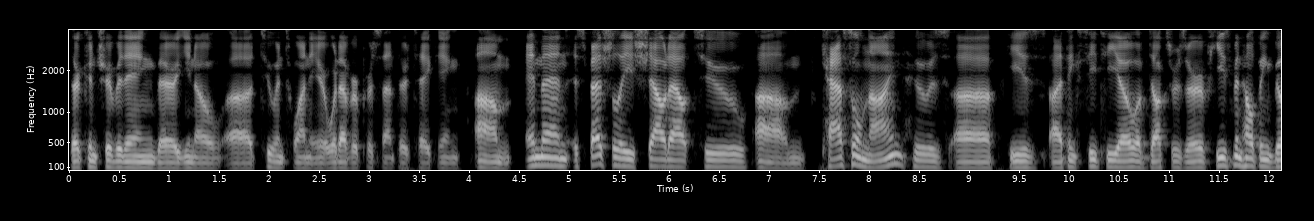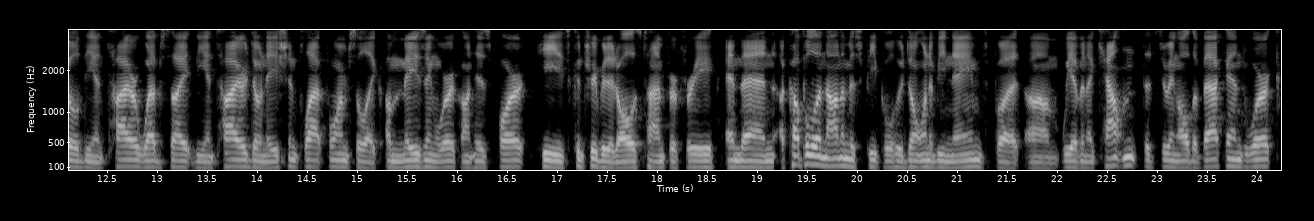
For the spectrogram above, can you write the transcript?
they're contributing their, you know, uh, two and 20 or whatever percent they're taking. Um, and then especially shout out to um, Castle Nine, who is, uh, he's, I think, CTO of Ducks Reserve. He's been helping build the entire website, the entire donation platform. So, like, amazing work on his part. He's contributed all his time for free. And then a couple anonymous people who don't want to be named, but um, we have an accountant that's doing all the back end work.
